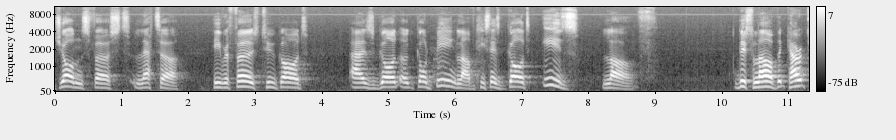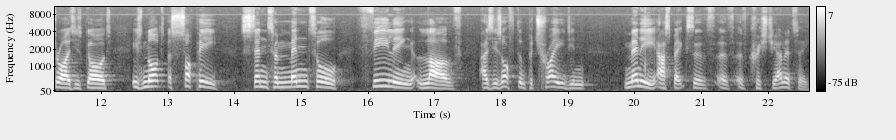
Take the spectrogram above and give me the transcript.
John's first letter, he refers to God as God, uh, God being loved. He says, God is love. This love that characterizes God is not a soppy, sentimental, feeling love as is often portrayed in many aspects of, of, of Christianity.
